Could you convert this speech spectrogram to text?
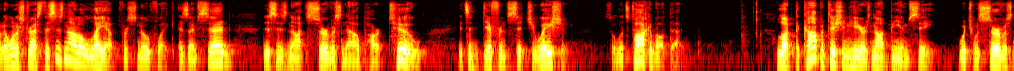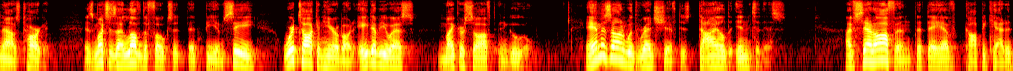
but I want to stress, this is not a layup for Snowflake. As I've said, this is not ServiceNow part two. It's a different situation. So let's talk about that. Look, the competition here is not BMC, which was ServiceNow's target. As much as I love the folks at, at BMC, we're talking here about AWS, Microsoft, and Google. Amazon with Redshift is dialed into this. I've said often that they have copycatted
